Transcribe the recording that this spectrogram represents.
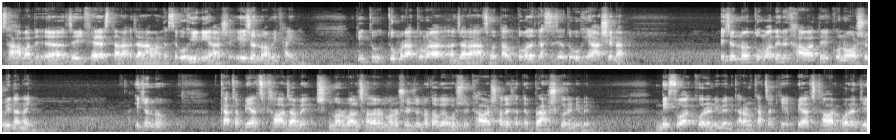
সাহাবাদের আহ, যেই ফেরেস্তারা যারা আমার কাছে ওহি নিয়ে আসে এই জন্য আমি খাই না। কিন্তু তোমরা তোমরা যারা আছো তা তোমাদের কাছে যেহেতু ওহি আসে না এই জন্য তোমাদের খাওয়াতে কোনো অসুবিধা নাই। এই জন্য কাঁচা পেঁয়াজ খাওয়া যাবে নর্মাল সাধারণ মানুষের জন্য, তবে অবশ্যই খাওয়ার সাথে সাথে ব্রাশ করে নেবেন। মিসওয়াক করে নেবেন, কারণ কাঁচা পেঁয়াজ খাওয়ার পরে যে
